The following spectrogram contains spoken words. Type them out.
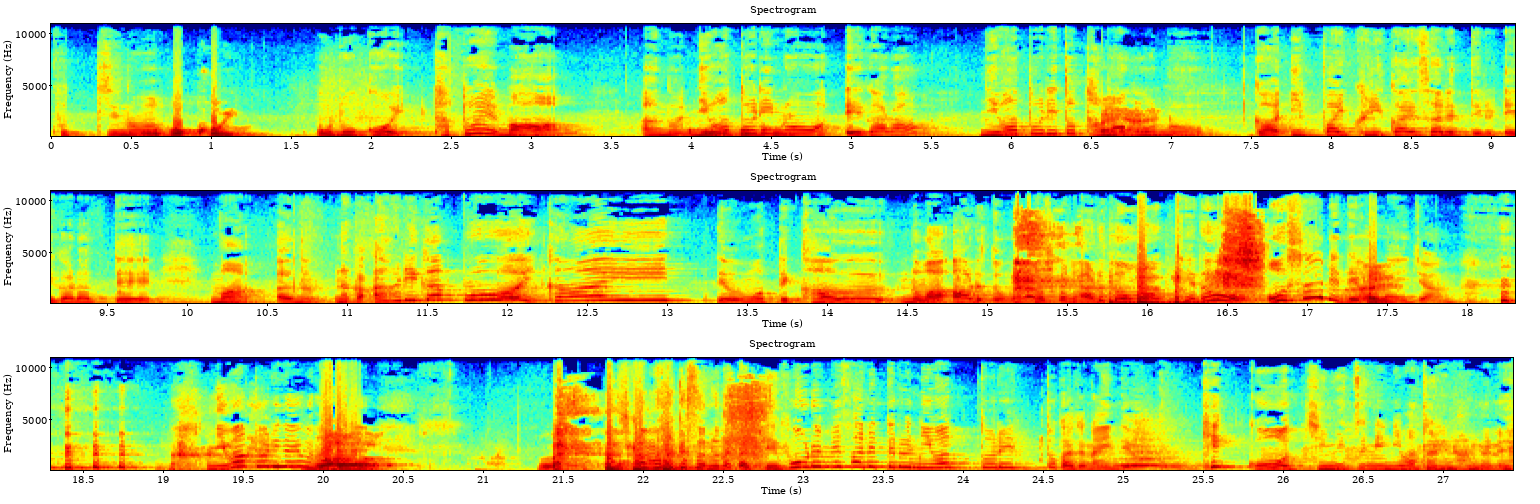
こっちおのぼこい。おぼこい。例えばあの鶏の絵柄？鶏と卵の、がいっぱい繰り返されてる絵柄ってまああのなんかアフリカっぽい可愛いって思って買うのはあると思う。確かにあると思うけど おしゃれではないじゃん、鶏だよまだあ、ってしかもなんかそのなんかデフォルメされてる鶏とかじゃないんだよ。結構緻密に鶏なんだね。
